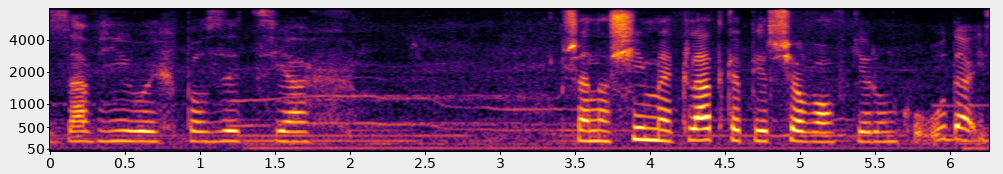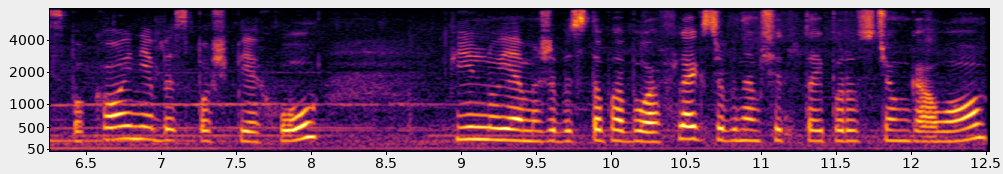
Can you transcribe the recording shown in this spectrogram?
zawiłych pozycjach. Przenosimy klatkę piersiową w kierunku uda i spokojnie, bez pośpiechu pilnujemy, żeby stopa była flex, żeby nam się tutaj porozciągało.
